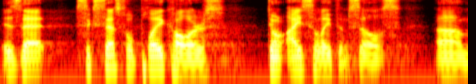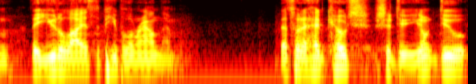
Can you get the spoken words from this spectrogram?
is that successful play callers don't isolate themselves. Um, they utilize the people around them. That's what a head coach should do. You don't do,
